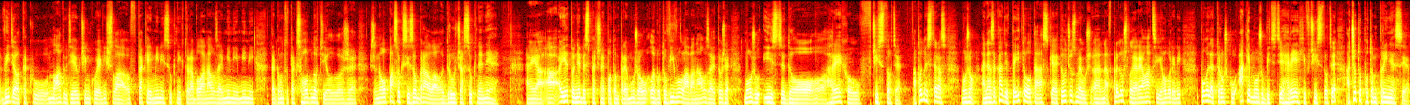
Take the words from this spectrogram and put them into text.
videl takú mladú dievčinku, jak išla v takej mini sukni, ktorá bola naozaj mini, mini, tak on to tak zhodnotil, že, že no opasok si zobral, ale druhú časť sukne nie. Hej, a, a je to nebezpečné potom pre mužov, lebo to vyvoláva naozaj to, že môžu ísť do hriechov v čistote. A poďme si teraz možno aj na základe tejto otázky, aj toho, čo sme už eh, v predošlej relácii hovorili, povedať trošku, aké môžu byť tie hriechy v čistote a čo to potom prinesie.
